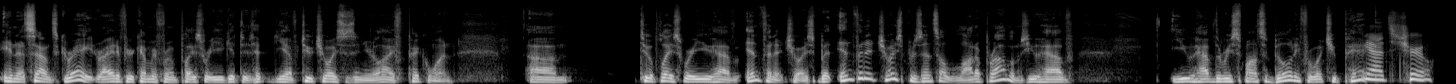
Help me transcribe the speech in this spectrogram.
and it sounds great, right? If you're coming from a place where you get to you have two choices in your life, pick one. Um, to a place where you have infinite choice, but infinite choice presents a lot of problems. You have you have the responsibility for what you pick. Yeah, it's true.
